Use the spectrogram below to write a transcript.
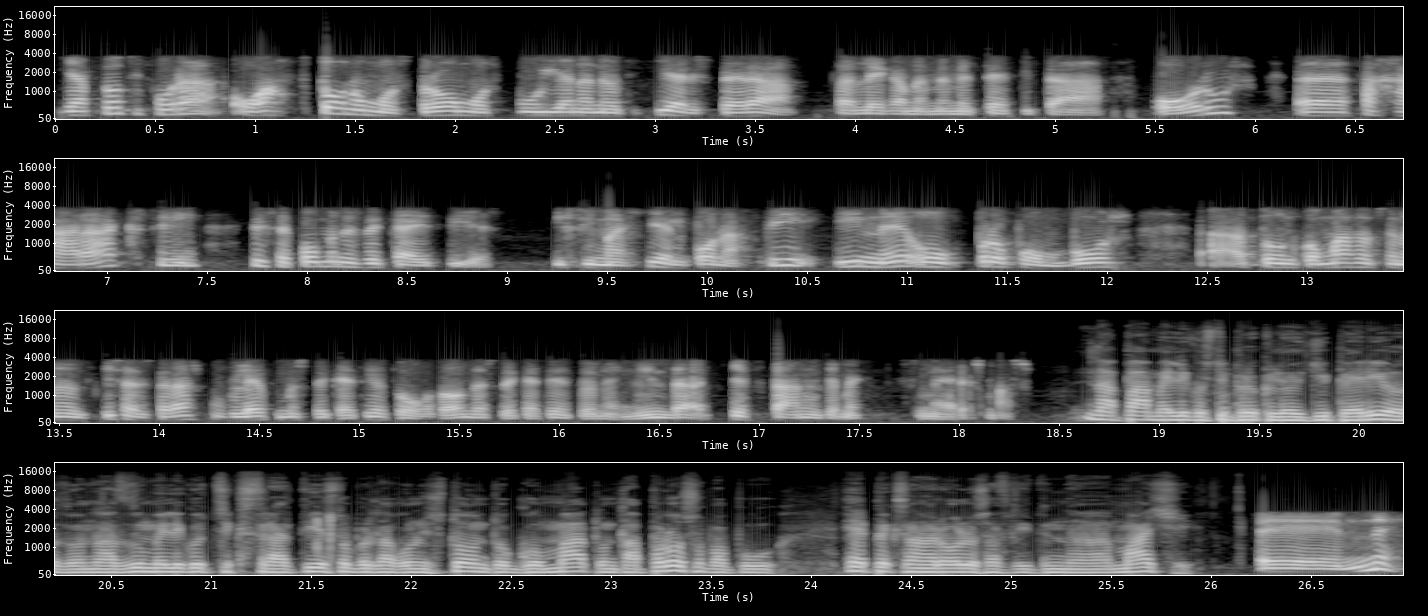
για πρώτη φορά ο αυτόνομος δρόμος που η ανανεωτική αριστερά, θα λέγαμε με μετέπειτα όρους, ε, θα χαράξει τις επόμενες δεκαετίες. Η συμμαχία λοιπόν αυτή είναι ο προπομπός των κομμάτων της ανανεωτικής αριστεράς που βλέπουμε στη δεκαετία του 80, στη δεκαετία του 90 και φτάνουν και μέχρι τις μέρες μας. Να πάμε λίγο στην προεκλογική περίοδο, να δούμε λίγο τις εκστρατείες των πρωταγωνιστών, των κομμάτων, τα πρόσωπα που έπαιξαν ρόλο σε αυτή τη μάχη. Ε, ναι,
